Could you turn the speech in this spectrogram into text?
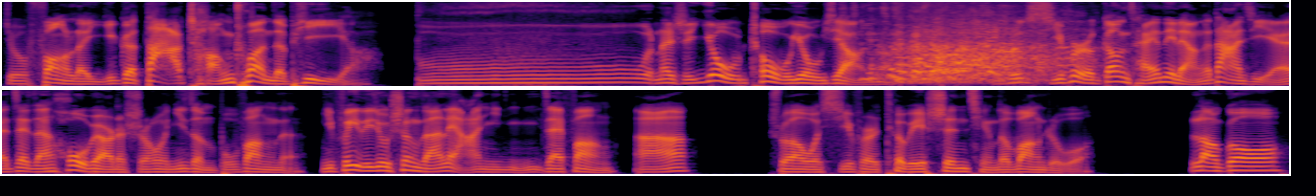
就放了一个大长串的屁呀，不，那是又臭又响啊！我说媳妇儿，刚才那两个大姐在咱后边的时候，你怎么不放呢？你非得就剩咱俩，你你再放啊？说完，我媳妇儿特别深情的望着我，老公，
